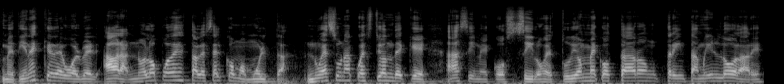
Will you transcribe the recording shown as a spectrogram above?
me tienes que devolver. Ahora, no lo puedes establecer como multa. No es una cuestión de que, ah, si, me, si los estudios me costaron 30 mil dólares,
